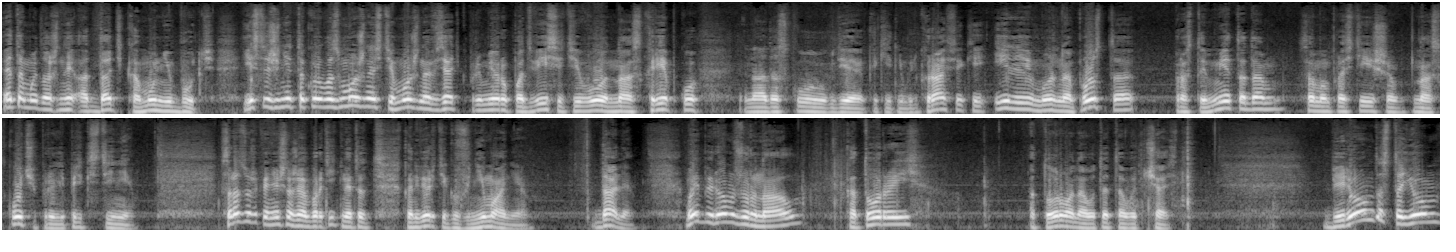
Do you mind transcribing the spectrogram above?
это мы должны отдать кому-нибудь. Если же нет такой возможности, можно взять, к примеру, подвесить его на скрепку, на доску, где какие-нибудь графики, или можно просто простым методом, самым простейшим, на скотч прилепить к стене. Сразу же, конечно же, обратить на этот конвертик внимание. Далее. Мы берем журнал, который оторвана вот эта вот часть. Берем, достаем,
